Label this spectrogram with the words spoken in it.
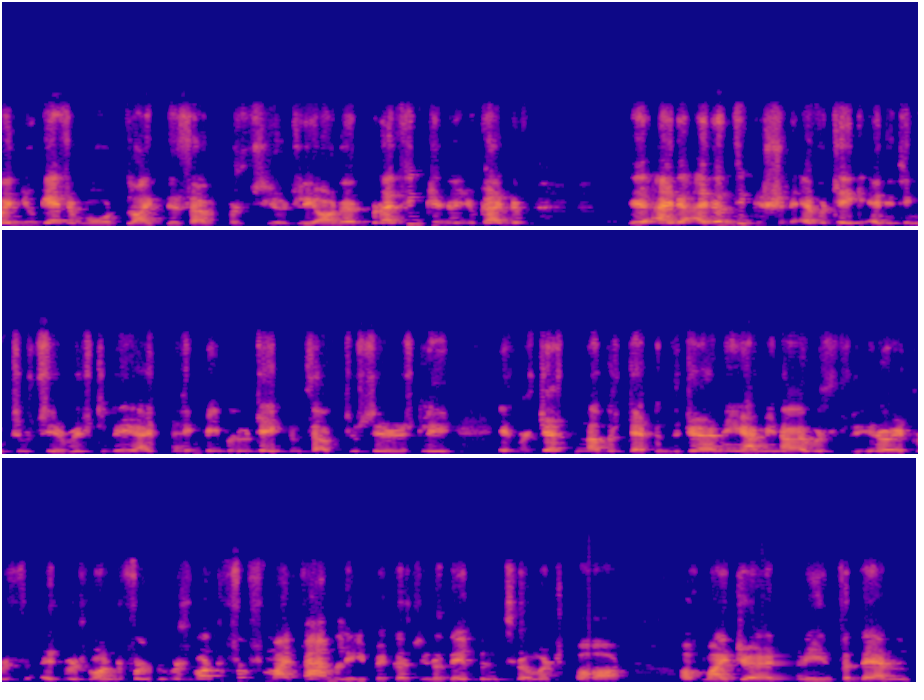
when you get awards like this i was hugely honored but i think you know you kind of I, I don't think you should ever take anything too seriously i think people who take themselves too seriously it was just another step in the journey. I mean, I was, you know, it was it was wonderful. It was wonderful for my family because you know they've been so much part of my journey, and for them,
